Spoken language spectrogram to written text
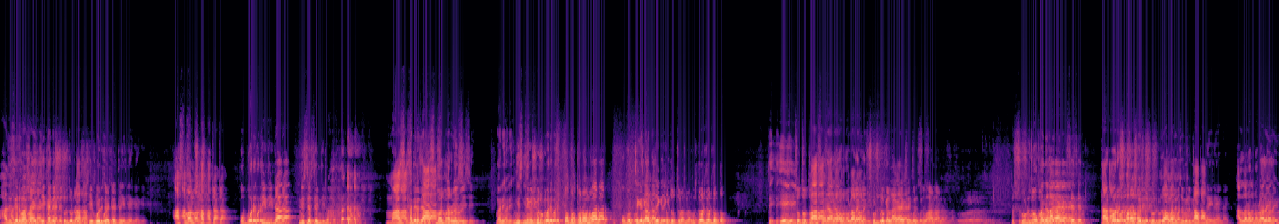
হাদিসের ভাষায় যেখানে সূর্যটা আছে সেই পরিচয়টা দিয়ে নেন আসমান সাতটা উপরে তিনটা নিচে তিনটা। মাঝখানের যে আসমানটা রয়েছে মানে নিচ থেকে শুরু করে চতুর্থ নাম্বার উপর থেকে নাম থেকে চতুর্থ নাম্বার বুঝতে পারছেন তো? তো এই চতুর্থ আসমানে আল্লাহ রাব্বুল আলামিন সূর্যকে লাগায় রাখছেন বলে সুবহানাল্লাহ। তো সূর্য ওখানে লাগায় রাখছেন তারপরে সরাসরি সূর্য আমাদের জমিনে তাপ দেয় না আল্লাহ রাব্বুল আলামিন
